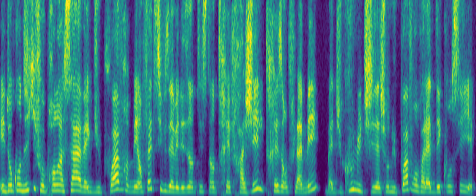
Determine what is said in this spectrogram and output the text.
Et donc, on dit qu'il faut prendre ça avec du poivre, mais en fait, si vous avez des intestins très fragiles, très enflammés, bah, du coup, l'utilisation du poivre, on va la déconseiller.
